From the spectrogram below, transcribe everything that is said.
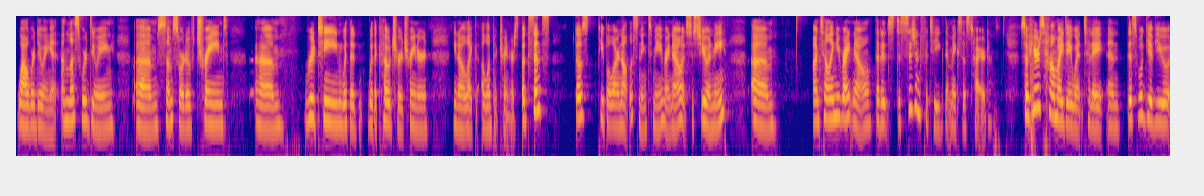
while we're doing it, unless we're doing um, some sort of trained um, routine with a with a coach or a trainer, you know, like Olympic trainers. But since those people are not listening to me right now. It's just you and me. Um, I'm telling you right now that it's decision fatigue that makes us tired. So here's how my day went today, and this will give you,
